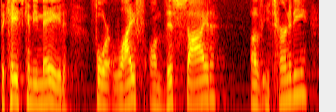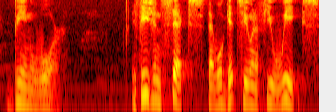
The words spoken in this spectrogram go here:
the case can be made for life on this side of eternity being war. Ephesians 6, that we'll get to in a few weeks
